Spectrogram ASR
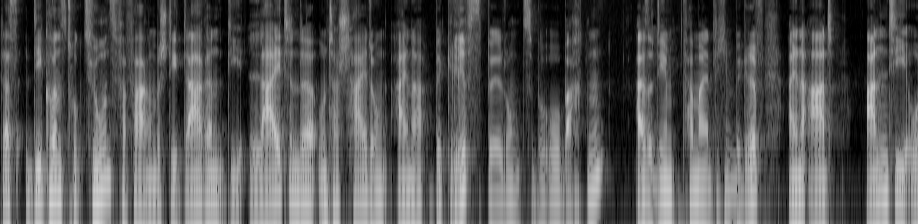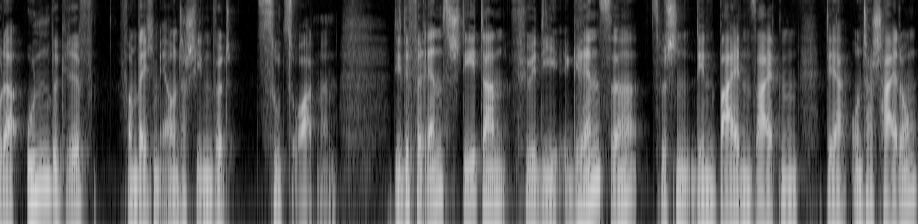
Das Dekonstruktionsverfahren besteht darin, die leitende Unterscheidung einer Begriffsbildung zu beobachten, also dem vermeintlichen Begriff, eine Art Anti- oder Unbegriff, von welchem er unterschieden wird, zuzuordnen. Die Differenz steht dann für die Grenze zwischen den beiden Seiten der Unterscheidung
